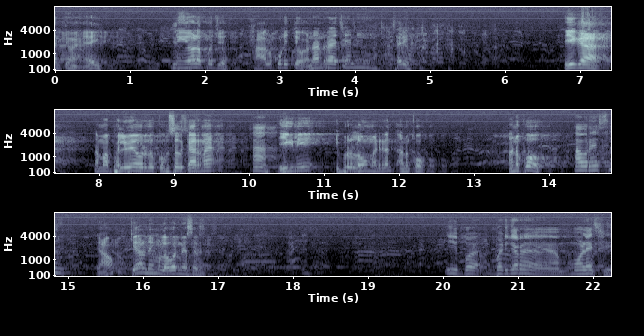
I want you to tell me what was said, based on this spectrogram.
ಅಂತೀವ ಏಯ್. ನೀ ಹೇಳಪ್ಪಜ್ಜಿ ಹಾಲು ಕುಡಿತೀವ ನನ್ನ ರಾಜ ನೀ. ಸರಿ. ಈಗ ನಮ್ಮ ಫಲ್ವಿ ಅವ್ರದ್ದು ಕುಬ್ಸದ ಕಾರಣ ಹಾ. ಈಗ ನೀ ಇಬ್ರು ಲವ್ ಮಾಡಿರಿ ಅಂತ ಅನ್ಕೋ. ಅನ್ಕೋ. ಅವ್ರ ಹೆಸರು? ಯಾವ? ಕೇಳ ನಿಮ್ಮ ಲವರ್ನ ಹೆಸರು. ಈ ಬ ಬಡಿಗರ ಮೊಳೇಶಿ.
